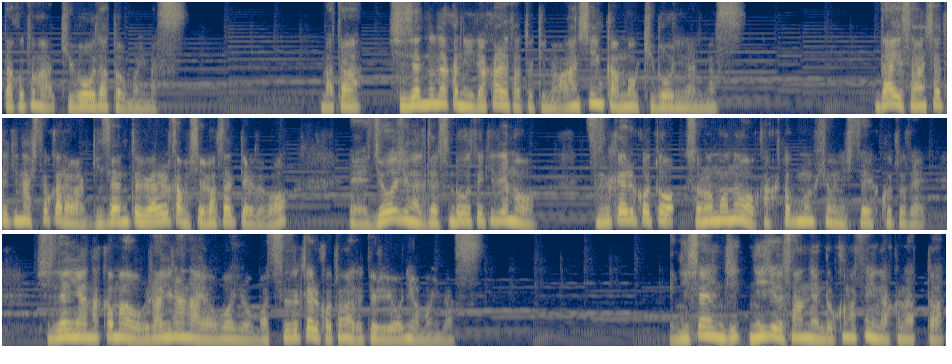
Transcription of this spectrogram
たことが希望だと思います。また、自然の中に抱かれた時の安心感も希望になります。第三者的な人からは偽善と言われるかもしれませんけれども、えー、成就が絶望的でも続けることそのものを獲得目標にしていくことで、自然や仲間を裏切らない思いを持ち続けることができるように思います。2023年6月に亡くなった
